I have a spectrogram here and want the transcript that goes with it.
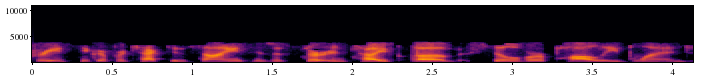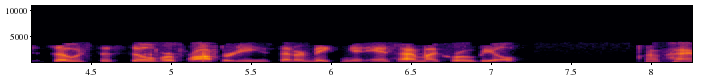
trade secret protected science is a certain type of silver poly blend. So it's the silver properties that are making it antimicrobial. Okay.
